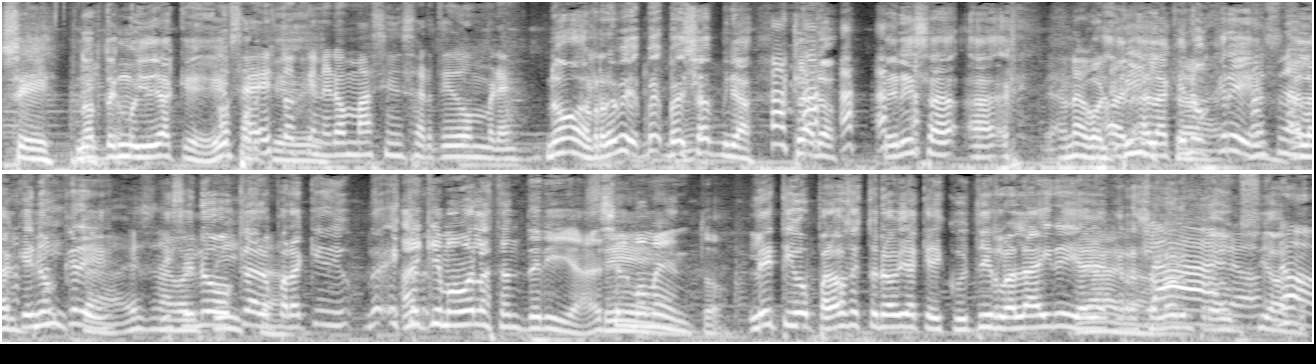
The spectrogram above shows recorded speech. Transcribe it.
Sí, no tengo idea qué. O sea, porque- esto generó más incertidumbre. No, al revés. Ve- ve, ya, mira, claro, tenés a, a- Una a- golpista. a la que no cree. Es una a la que no golpista, cree. es una Dice, no, golpista. claro, ¿para qué? digo? No, esto- Hay que mover la estantería, es Sí. el momento. Leti, vos- para vos esto no había que discutirlo al aire y había que Claro. resolverlo en producción. no,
